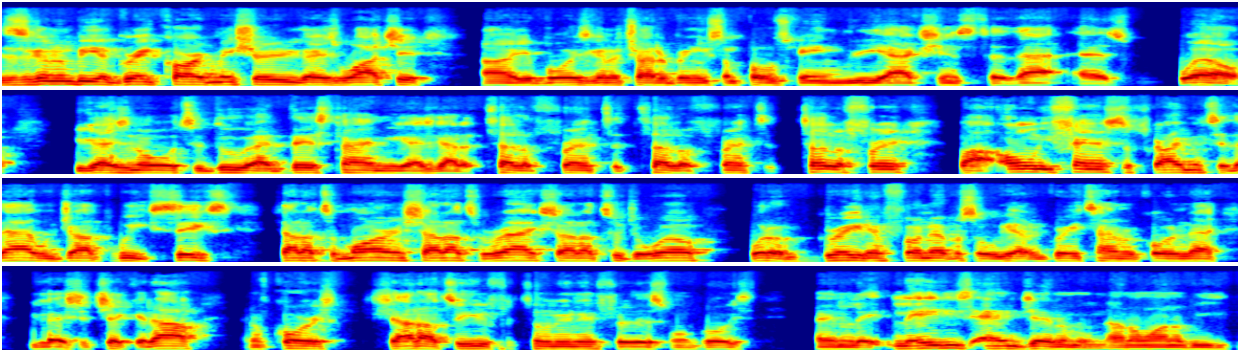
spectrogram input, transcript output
this is going to be a great card. Make sure you guys watch it. Uh, your boy's going to try to bring you some post game reactions to that as well. You guys know what to do at this time. You guys got to tell a friend to tell a friend to tell a friend. By OnlyFans subscribing to that, we dropped week six. Shout out to Martin. Shout out to Rack. Shout out to Joel. What a great and fun episode. We had a great time recording that. You guys should check it out. And of course, shout out to you for tuning in for this one, boys and la- ladies and gentlemen. I don't want to be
